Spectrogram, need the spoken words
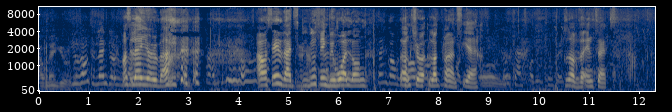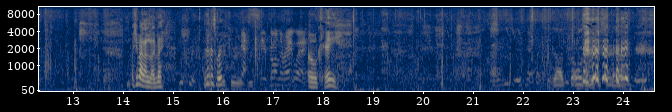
I'll learn you. You want to learn your wọ́n ti lẹ́yìn yorùbá. I was saying that do you think we wore long long tro- long pants? Yeah. Oh, because of the insects. Ṣé bàtà ń lọ ibẹ̀? Is it this way? Yes, you're going the right way. Okay. Yeah, that was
